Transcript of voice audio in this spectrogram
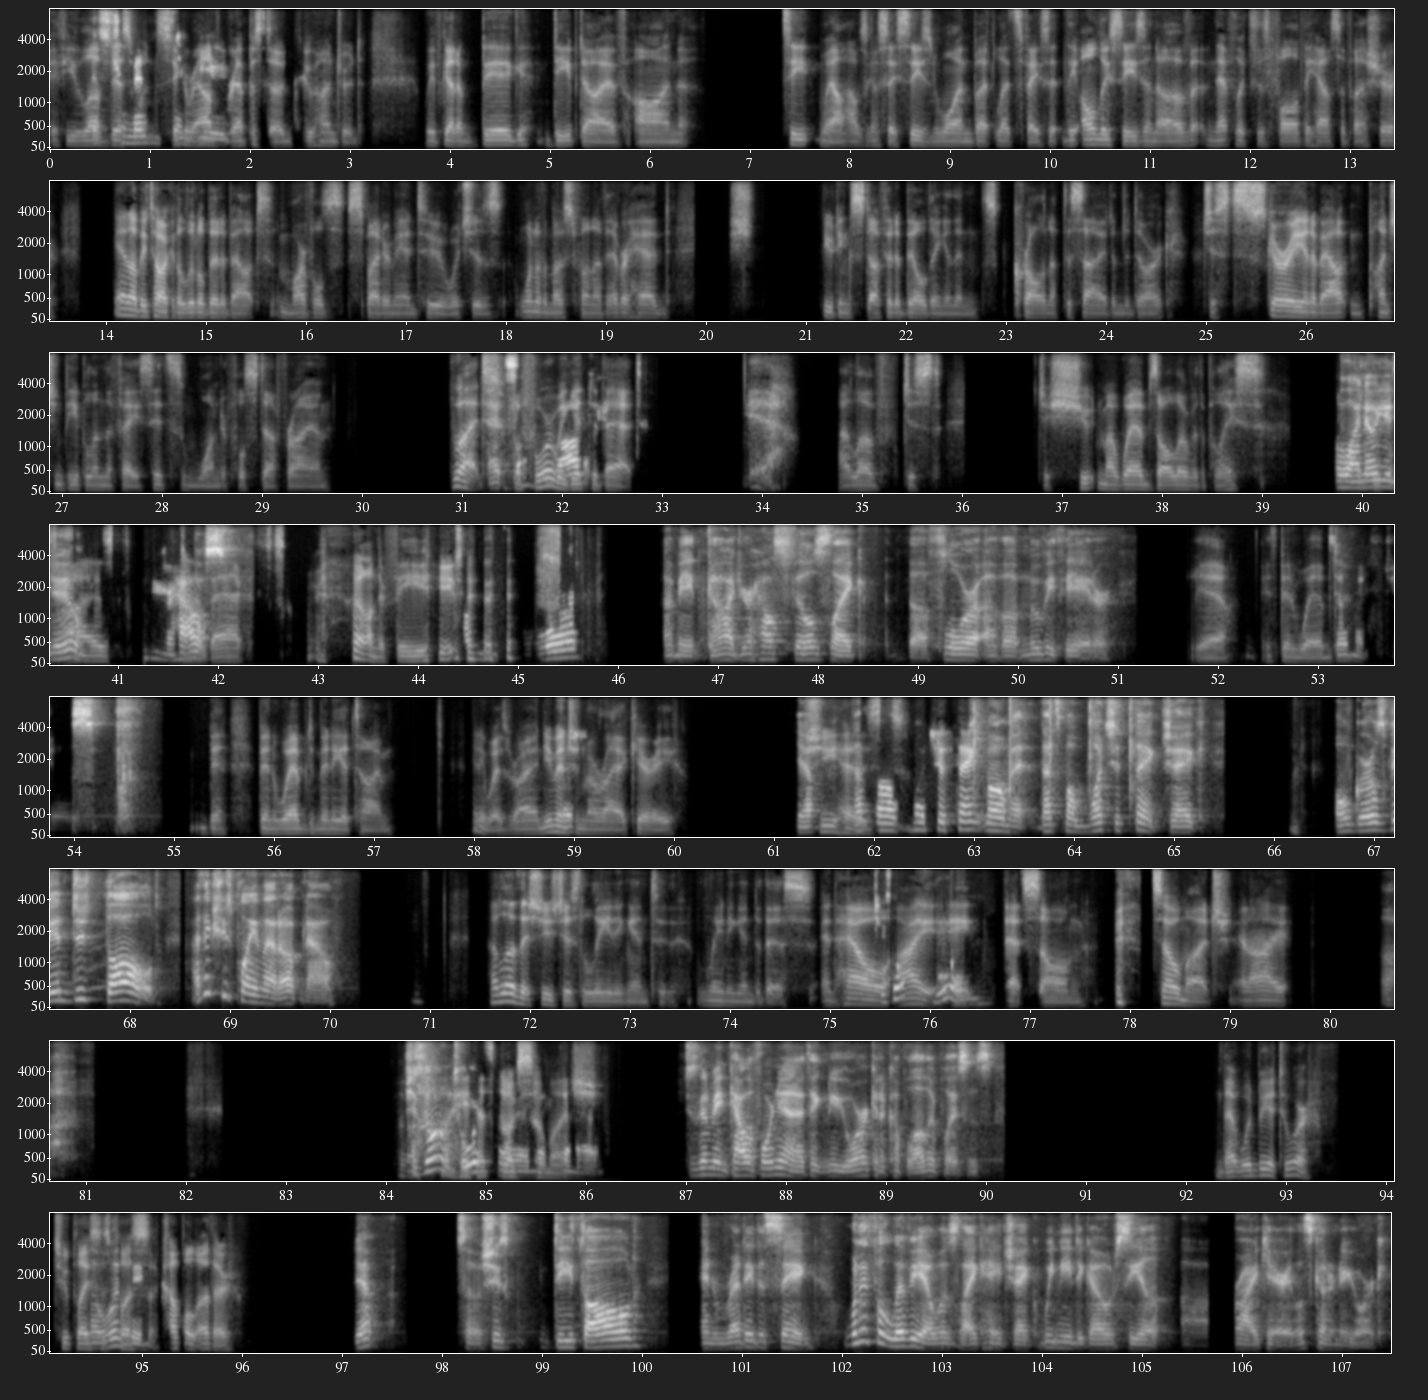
if you love It's this one, stick around huge. for episode 200. We've got a big deep dive on. See, well, I was going to say season one, but let's face it, the only season of Netflix's Fall of the House of Usher. And I'll be talking a little bit about Marvel's Spider Man 2, which is one of the most fun I've ever had shooting stuff at a building and then crawling up the side in the dark, just scurrying about and punching people in the face. It's wonderful stuff, Ryan. But That sounds before we get to that, yeah, I love just just shooting my webs all over the place. Oh, I know you do. Eyes, Your house. on their feet. Or, I mean, God, your house feels like the floor of a movie theater. yeah, it's been webbed. So much jizz. been been webbed many a time. Anyways, Ryan, you mentioned Mariah Carey. Yep. She has That's my what you think moment. That's my what you think, Jake. Old girl's being thawed. I think she's playing that up now. I love that she's just leaning into leaning into this and how I hate that song so much and I oh, She's going on I hate tour that song so much. uh, She's gonna be in California and I think New York and a couple other places. That would be a tour. Two places plus be. a couple other. Yep. So she's thawed and ready to sing. What if Olivia was like, "Hey, Jake, we need to go see uh, Mariah Carey. Let's go to New York."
